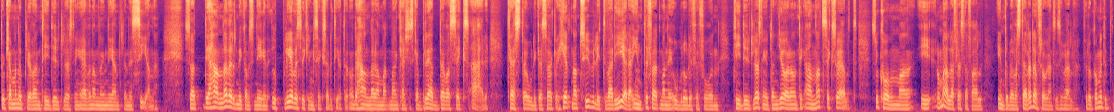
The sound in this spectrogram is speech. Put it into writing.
då kan man uppleva en tidig utlösning även om den egentligen är sen. Så att det handlar väldigt mycket om sin egen upplevelse kring sexualiteten och det handlar om att man kanske ska bredda vad sex är. Testa olika saker. Helt naturligt variera, inte för att man är orolig för att få en tidig utlösning utan göra någonting annat sexuellt. Så kommer man i de allra flesta fall inte behöva ställa den frågan till sig själv. För då kommer inte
